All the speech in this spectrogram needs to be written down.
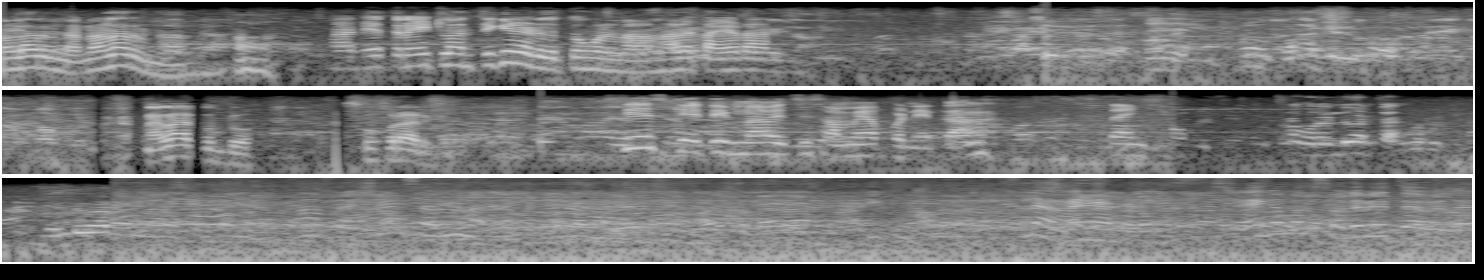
நல்லா இருக்குண்ணா நல்லா இருக்குண்ணா நான் நேற்று நைட்லாம் டிக்கெட் எடுக்க தூங்கலண்ணா நல்லா டயர்டாக இருக்கு நல்லா இருக்கு ப்ரோ சூப்பரா இருக்கு. சிஎஸ்கே டீம்லாம் வச்சு செம்மையா பண்ணியிருக்காங்க தேங்க்யூ ஒரு ரெண்டு வேகமாக சொல்லவே தேவையில்லை.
